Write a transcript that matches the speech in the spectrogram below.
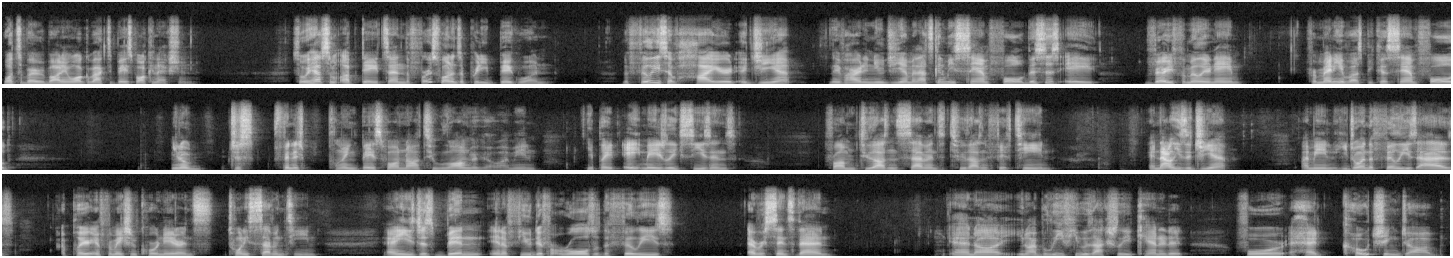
What's up, everybody, and welcome back to Baseball Connection. So, we have some updates, and the first one is a pretty big one. The Phillies have hired a GM. They've hired a new GM, and that's going to be Sam Fuld. This is a very familiar name for many of us because Sam Fuld, you know, just finished playing baseball not too long ago. I mean, he played eight major league seasons from 2007 to 2015, and now he's a GM. I mean, he joined the Phillies as a player information coordinator in 2017, and he's just been in a few different roles with the Phillies ever since then. And uh, you know, I believe he was actually a candidate for a head coaching job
